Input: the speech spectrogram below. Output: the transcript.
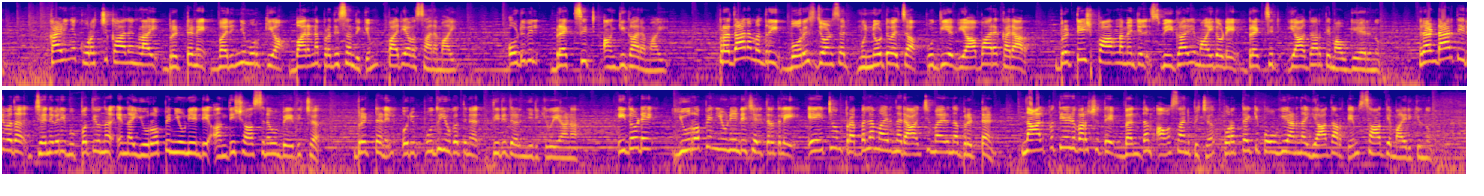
കഴിഞ്ഞ കുറച്ചു കാലങ്ങളായി ബ്രിട്ടനെ വരിഞ്ഞു മുറുക്കിയ ഭരണപ്രതിസന്ധിക്കും പര്യവസാനമായി. ഒടുവിൽ ബ്രെക്സിറ്റ് അംഗീകാരമായി. പ്രധാനമന്ത്രി ബോറിസ് ജോൺസൺ മുന്നോട്ട് വെച്ച പുതിയ വ്യാപാര കരാർ ബ്രിട്ടീഷ് പാർലമെന്റിൽ സ്വീകാര്യമായതോടെ ബ്രെക്സിറ്റ് യാഥാർത്ഥ്യമാവുകയായിരുന്നു. രണ്ടായിരത്തി ഇരുപത് ജനുവരി മുപ്പത്തിയൊന്ന് എന്ന യൂറോപ്യൻ യൂണിയന്റെ അന്ത്യശാസനവും ഭേദിച്ച് ബ്രിട്ടനിൽ ഒരു പുതുയുഗത്തിന് തിരിതെളിഞ്ഞിരിക്കുകയാണ്. ഇതോടെ യൂറോപ്യൻ യൂണിയന്റെ ചരിത്രത്തിലെ ഏറ്റവും പ്രബലമായിരുന്ന രാജ്യമായിരുന്ന ബ്രിട്ടൻ നാൽപ്പത്തിയേഴ് വർഷത്തെ ബന്ധം അവസാനിപ്പിച്ച് പുറത്തേക്ക് പോവുകയാണെന്ന യാഥാർത്ഥ്യം സാധ്യമായിരിക്കുന്നു.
